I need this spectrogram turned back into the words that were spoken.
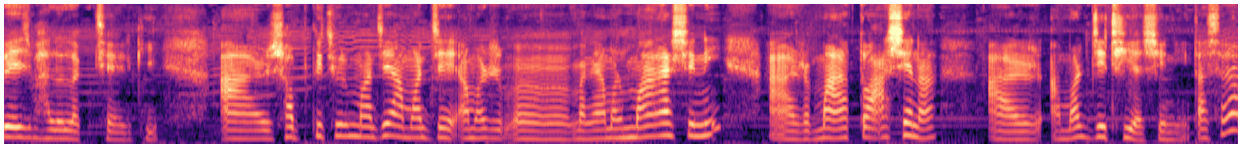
বেশ ভালো লাগছে আর কি আর সব কিছুর মাঝে আমার যে, আমার মানে আমার মা আসেনি আর মা তো আসে না, আর আমার জেঠি আসেনি। তাছাড়া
